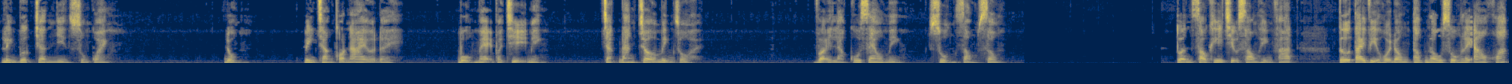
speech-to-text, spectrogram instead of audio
Linh bước chân nhìn xung quanh. Đúng, mình chẳng còn ai ở đây. Bố mẹ và chị mình chắc đang chờ mình rồi. Vậy là cô gieo mình xuống dòng sông. Tuấn sau khi chịu xong hình phạt, tự tay vị hội đồng tóc nâu xuống lấy áo khoác,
